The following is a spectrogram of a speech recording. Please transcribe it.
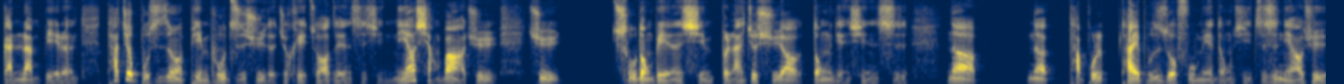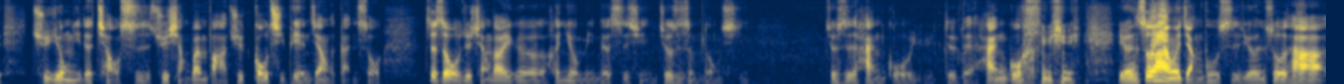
感染别人，他就不是这么平铺直叙的就可以做到这件事情。你要想办法去去触动别人的心，本来就需要动一点心思。那那他不，他也不是说负面的东西，只是你要去去用你的巧思去想办法去勾起别人这样的感受。这时候我就想到一个很有名的事情，就是什么东西？就是韩国语，对不对？韩国语，有人说他很会讲故事，有人说他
